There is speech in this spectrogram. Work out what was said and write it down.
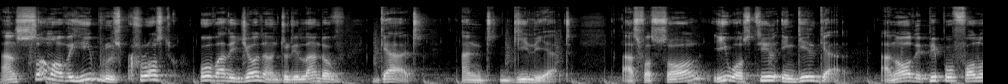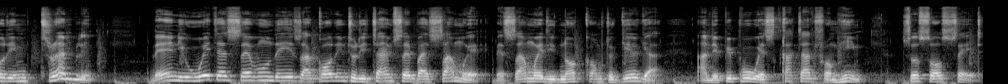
And some of the Hebrews crossed over the Jordan to the land of Gad and Gilead. As for Saul, he was still in Gilgal, and all the people followed him trembling. Then he waited seven days according to the time set by Samuel. But Samuel did not come to Gilgal, and the people were scattered from him. So Saul said,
